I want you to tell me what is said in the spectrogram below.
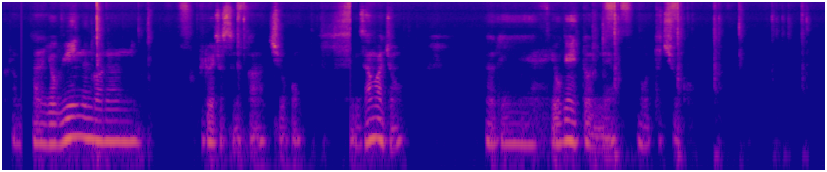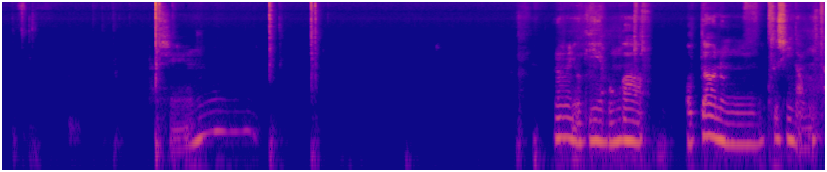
그럼 나는 여 위에 있는 거는 필요해졌으니까 지우고 이상하죠. 여기 요게 또 있네요. 이것도 지우고 음. 그러면 여기에 뭔가 없다는 뜻이 나옵니다.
